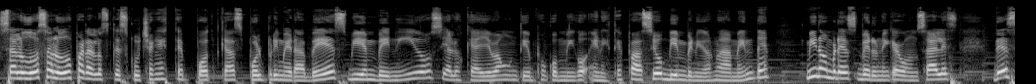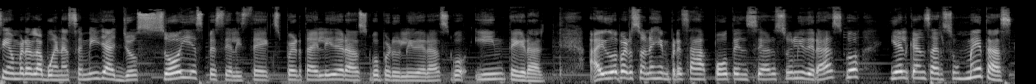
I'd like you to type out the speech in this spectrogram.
Saludos, saludos para los que escuchan este podcast por primera vez. Bienvenidos y a los que ya llevan un tiempo conmigo en este espacio, bienvenidos nuevamente. Mi nombre es Verónica González de Siembra la Buena Semilla. Yo soy especialista y experta en liderazgo, pero liderazgo integral. Ayudo a personas y empresas a potenciar su liderazgo y alcanzar sus metas.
